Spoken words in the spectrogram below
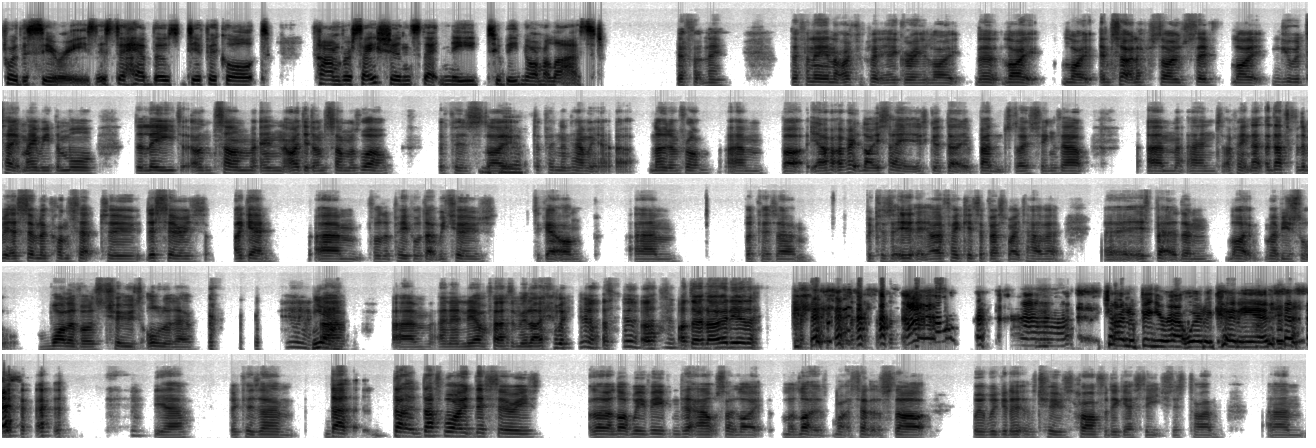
for the series is to have those difficult conversations that need to be normalized. Definitely. Definitely and I completely agree. Like the like like in certain episodes they've like you would take maybe the more the lead on some and I did on some as well because like mm-hmm. depending how we uh, know them from um but yeah I think like you say it's good that it balanced those things out um and I think that that's going to be a similar concept to this series again um, for the people that we choose to get on, um, because um, because it, it, I think it's the best way to have it. Uh, it's better than like maybe just one of us choose all of them. yeah. Um, um, and then the other person be like, I don't know any of them. Trying to figure out where to cut in. yeah, because um that that that's why this series like we've evened it out. So like like like I said at the start, we're we're gonna choose half of the guests each this time. Um,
